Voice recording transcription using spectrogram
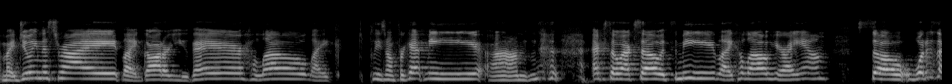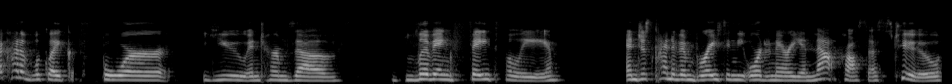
am i doing this right? Like god are you there? Hello? Like please don't forget me. Um xoxo it's me. Like hello here i am. So what does that kind of look like for you in terms of living faithfully and just kind of embracing the ordinary in that process too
